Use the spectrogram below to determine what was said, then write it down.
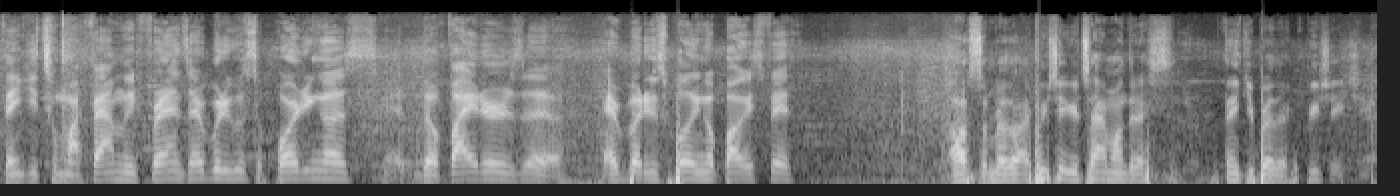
Thank you to my family, friends, everybody who's supporting us, the fighters, uh, everybody who's pulling up August 5th. Awesome, brother. I appreciate your time, Andres. Thank you, brother. Appreciate you.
